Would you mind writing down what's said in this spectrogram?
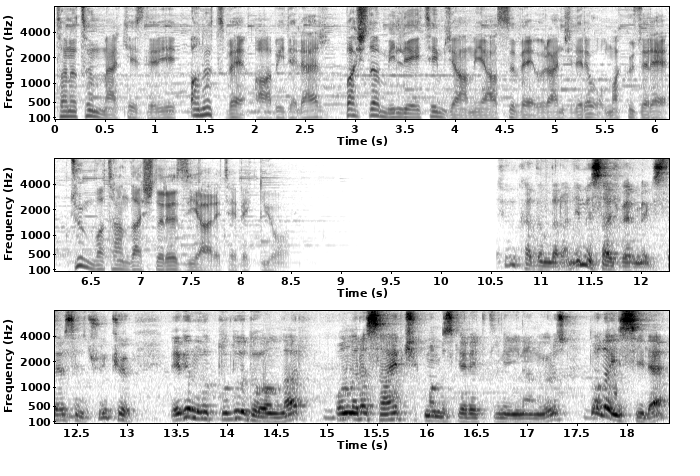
tanıtım merkezleri, anıt ve abideler, başta Milli Eğitim Camiası ve öğrencileri olmak üzere tüm vatandaşları ziyarete bekliyor. Tüm kadınlara ne mesaj vermek istersiniz? Çünkü evin mutluluğu da onlar. Onlara sahip çıkmamız gerektiğine inanıyoruz. Dolayısıyla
